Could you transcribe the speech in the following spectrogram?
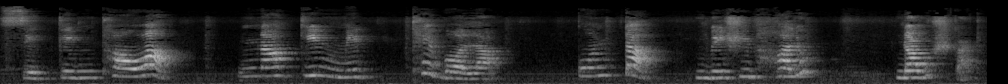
সেকেন্ড হওয়া নাকি মিথ্যে বলা কোনটা বেশি ভালো? নমস্কার।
